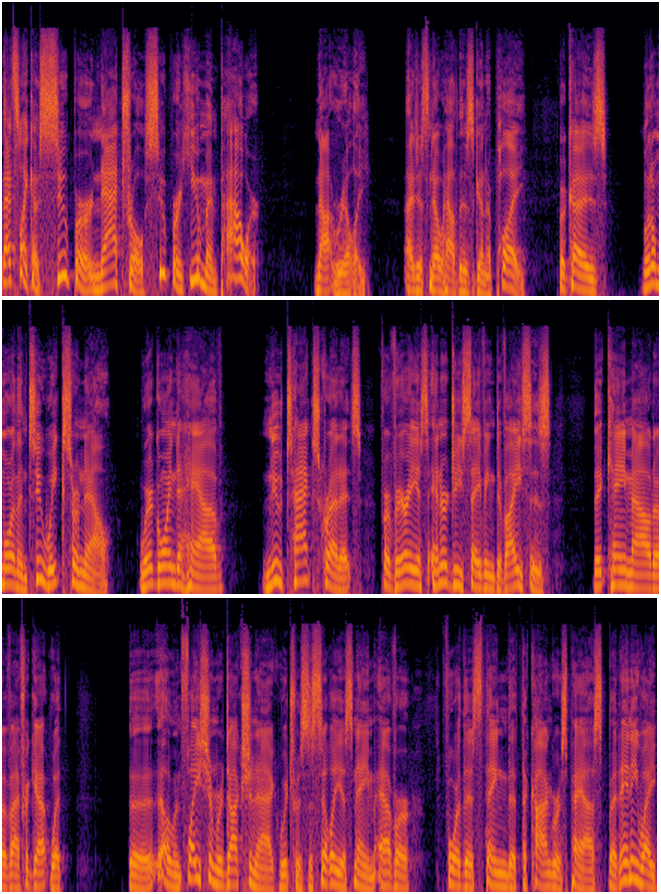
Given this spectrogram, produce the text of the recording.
That's like a supernatural, superhuman power. Not really. I just know how this is going to play because little more than two weeks from now, we're going to have new tax credits for various energy saving devices that came out of, I forget what the oh, Inflation Reduction Act, which was the silliest name ever for this thing that the Congress passed. But anyway,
